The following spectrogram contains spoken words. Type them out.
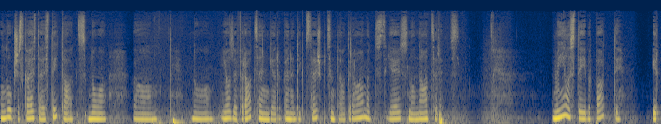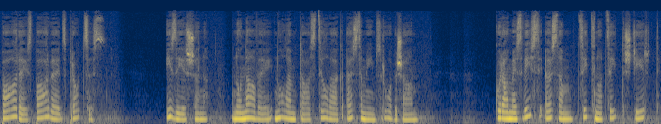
Un lūk, šis skaistais citāts no, um, no Jozefa Ratzengera, Benedikta 16. grāmatas Jēzus no Nāceretes. Mīlestība pati ir pārējais pārveids process, iziešana no nāvei nolemtās cilvēka esamības robežām, kurā mēs visi esam cits no cita šķirti,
